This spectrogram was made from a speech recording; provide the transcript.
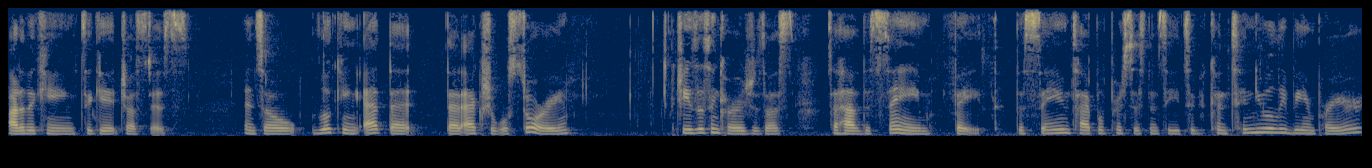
out of the king to get justice. And so, looking at that that actual story, Jesus encourages us to have the same faith the same type of persistency to continually be in prayer,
